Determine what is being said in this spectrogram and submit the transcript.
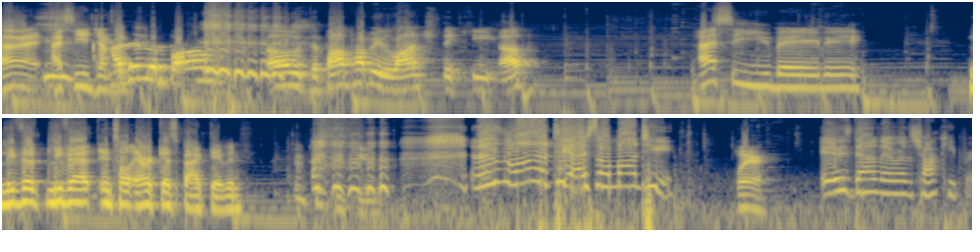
All right, I see you How jumping. did the bomb? Oh, the bomb probably launched the key up. I see you, baby. Leave it. Leave it until Eric gets back, David. There's Monty. I saw Monty. Where? It was down there where the shopkeeper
